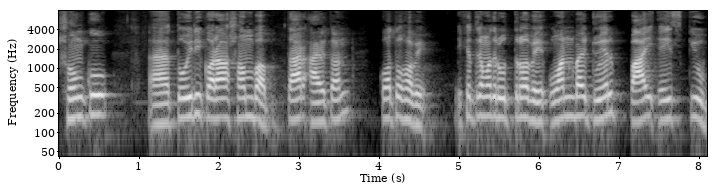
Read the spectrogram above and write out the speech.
শঙ্কু তৈরি করা সম্ভব, তার আয়তন কত হবে? এক্ষেত্রে আমাদের উত্তর হবে one by twelve pi h cube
